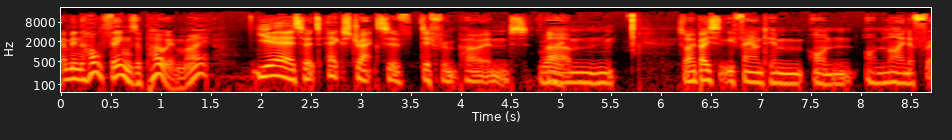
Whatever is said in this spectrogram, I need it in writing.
I mean, the whole thing's a poem, right? Yeah, so it's extracts of different poems. Right. Um, so I basically found him on online. A, fr-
